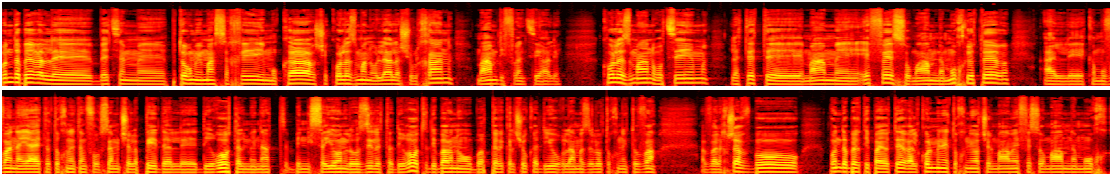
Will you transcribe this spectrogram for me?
בוא נדבר על uh, בעצם uh, פטור ממס הכי מוכר, שכל הזמן עולה על השולחן, מע"מ דיפרנציאלי. כל הזמן רוצים לתת uh, מע"מ אפס או מע"מ נמוך יותר, על, כמובן היה את התוכנית המפורסמת של לפיד על דירות, על מנת, בניסיון להוזיל את הדירות. דיברנו בפרק על שוק הדיור, למה זה לא תוכנית טובה, אבל עכשיו בואו בוא נדבר טיפה יותר על כל מיני תוכניות של מע"מ אפס או מע"מ נמוך.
